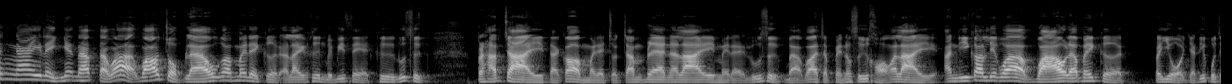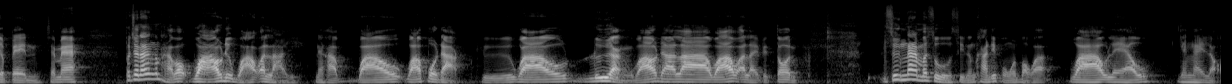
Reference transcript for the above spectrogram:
ยังไงอะไรเงี้ยนะครับแต่ว่าว้าวจบแล้วก็ไม่ได้เกิดอะไรขึ้นเป็นพิเศษ คือรู้สึกประทับใจ แต่ก็ไม่ได้จดจำแบรนด์อะไร ไม่ได้รู้สึกแบบว่าจำเป็นต้องซื้อของอะไร อันนี้ก็เรียกว่าว้าวแล้วไม่ได้เกิดประโยชน์อย่างที่ควรจะเป็นใช่ไหมเพราะฉะนั้นต้องถามว่าว้าวเนี่ยว้าวอะไรนะครับว้าวว้าว product หรือว้าวเรื่องว้าวดาราว้าวอะไรเป็นต้น ซึ่งนั่นมาสู่สิ่งสำคัญที่ผมมาบอกว่า ว้าวแล้วยังไงหรอ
